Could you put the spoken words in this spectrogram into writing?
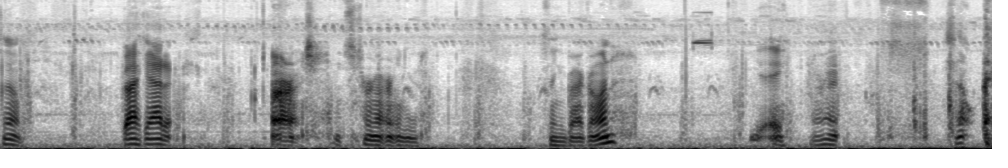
So, back at it. All right, let's turn our little thing back on. Yay. All right. So,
